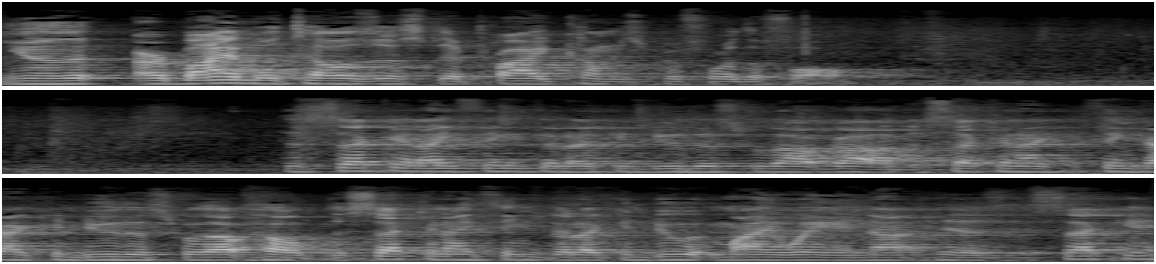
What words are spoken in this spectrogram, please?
you know, our Bible tells us that pride comes before the fall. The second I think that I can do this without God, the second I think I can do this without help, the second I think that I can do it my way and not His, the second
